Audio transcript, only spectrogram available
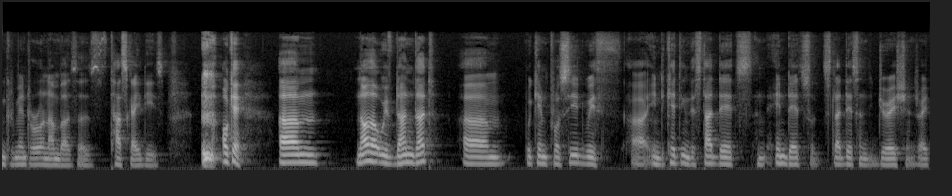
incremental row numbers as task IDs. okay, um, now that we've done that, um, we can proceed with uh, indicating the start dates and end dates, so start dates and durations, right?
